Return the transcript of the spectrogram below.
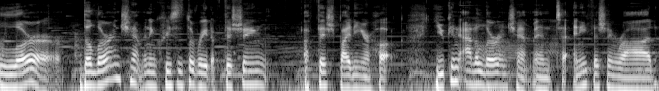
Lure. The lure enchantment increases the rate of fishing a fish biting your hook. You can add a lure enchantment to any fishing rod.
